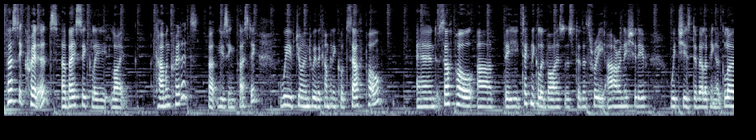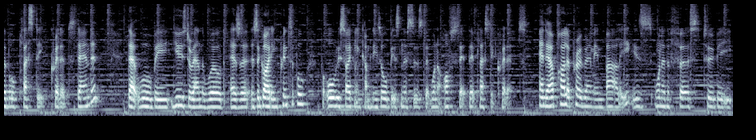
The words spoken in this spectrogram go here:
Plastic credits are basically like carbon credits but using plastic. We've joined with a company called South Pole and South Pole are the technical advisors to the 3R initiative which is developing a global plastic credit standard that will be used around the world as a, as a guiding principle for all recycling companies, all businesses that want to offset their plastic credits. And our pilot program in Bali is one of the first to be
